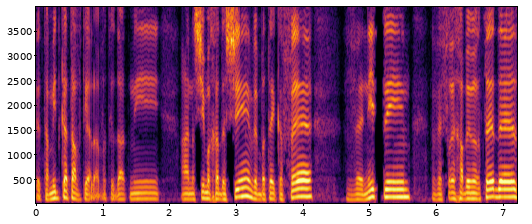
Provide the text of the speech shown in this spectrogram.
ותמיד כתבתי עליו, את יודעת, מהאנשים החדשים, ובתי קפה, וניסים, ופרחה במרצדס.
